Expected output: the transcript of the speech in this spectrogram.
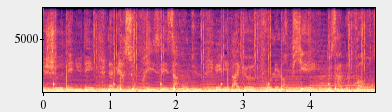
Une plage dénudée. La mer surprise les a rendues et les vagues frôlent leurs pieds. Deux âmes fortes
